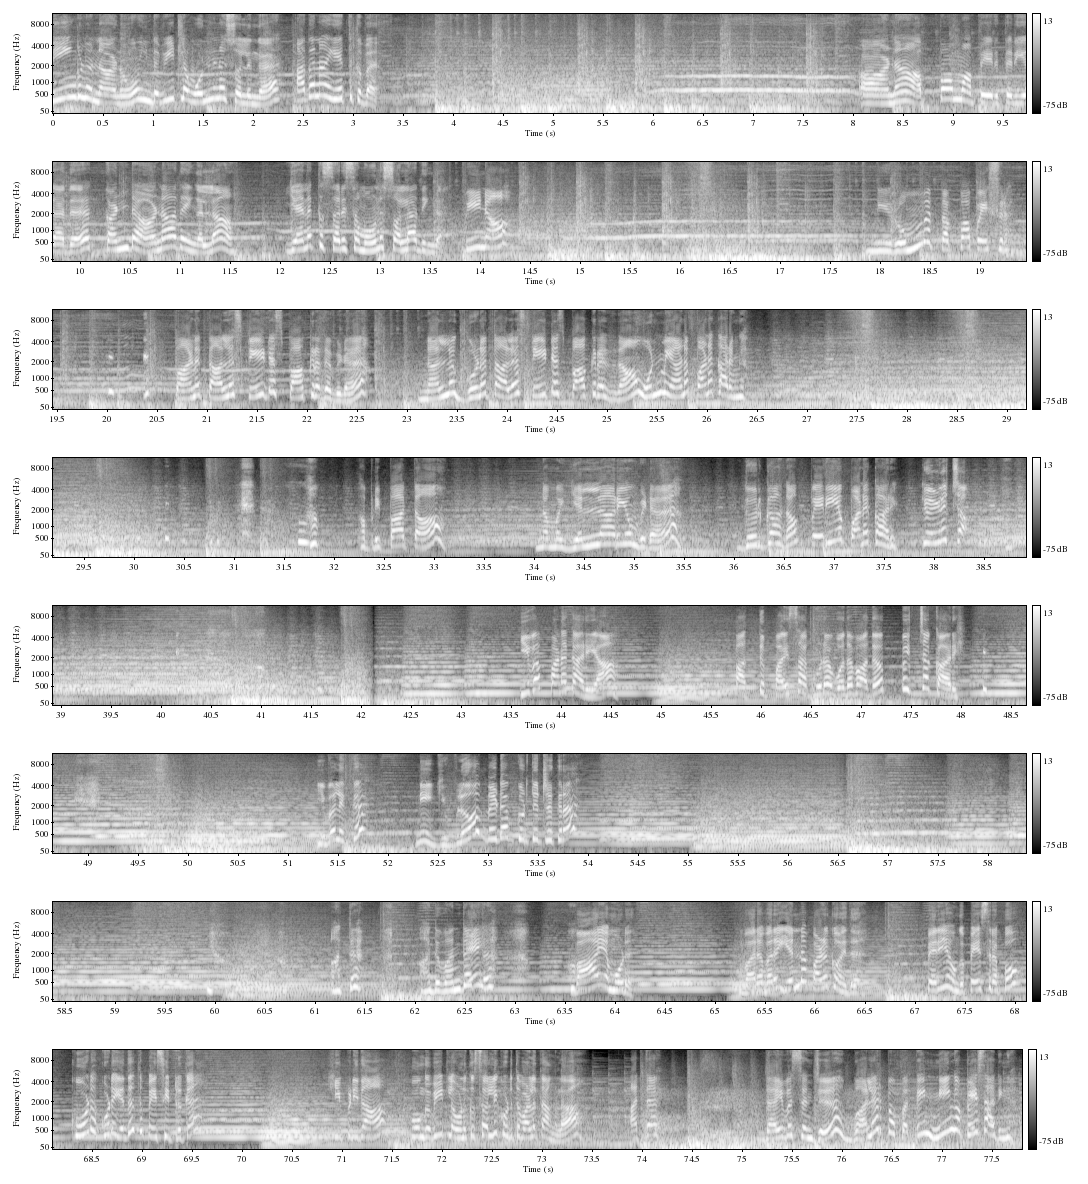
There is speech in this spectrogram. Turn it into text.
நீங்களும் நானும் இந்த வீட்ல ஒண்ணுன்னு சொல்லுங்க. அத நான் ஏத்துக்குவேன். ஆனா அப்பா அம்மா பேர் தெரியாத கண்ட அனாதைங்கெல்லாம் எனக்கு சரிசமம்னு சொல்லாதீங்க. வீணா? நீ ரொம்ப தப்பா பேசுற. பணத்தால ஸ்டேட்டஸ் பாக்குறத விட நல்ல குணத்தால ஸ்டேட்டஸ் பாக்குறது தான் உண்மையான பணக்காரங்க. அப்படி பார்த்தா நம்ம எல்லாரையும் விட துர்கா தான் பெரிய பணக்காரி கிழிச்சா. இவ பணக்காரியா? பத்து பைசா கூட உதவாத பிச்சைக்காரி. இவளுக்கு நீ இவ்ளோ பில்டப் கொடுத்துட்டு இருக்கிற? அத்த அது வந்து வாய மூடு. வர வர என்ன பழக்கம் இது? பெரியவங்க பேசுறப்போ கூட கூட எதிர்த்து பேசிட்டு இருக்க? இப்படிதான் உங்க வீட்ல உனக்கு சொல்லி கொடுத்து வளர்த்தாங்களா? அத்த தயவு செஞ்சு வளர்ப்ப பத்தி நீங்க பேசாதீங்க.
